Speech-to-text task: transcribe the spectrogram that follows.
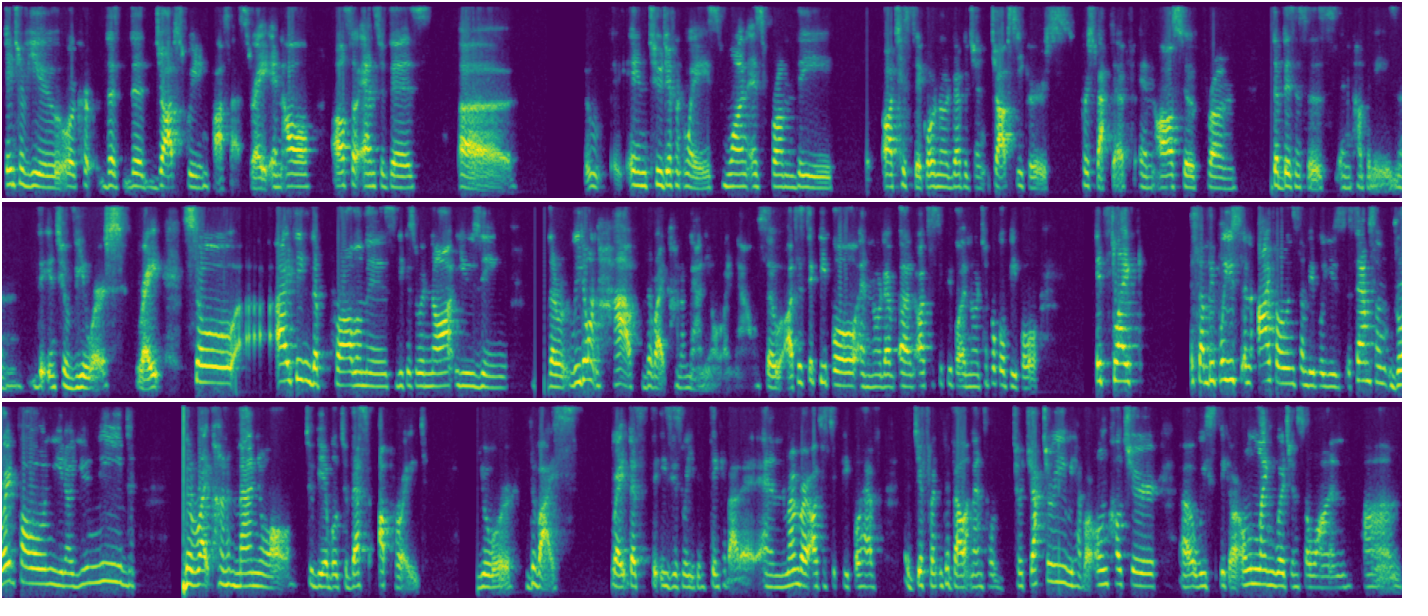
interview or the the job screening process, right? And I'll also answer this uh, in two different ways. One is from the autistic or neurodivergent job seekers perspective, and also from the businesses and companies and the interviewers, right? So I think the problem is because we're not using the we don't have the right kind of manual right now. So autistic people and uh, autistic people and neurotypical people, it's like some people use an iPhone, some people use a Samsung Droid phone. You know, you need the right kind of manual to be able to best operate your device, right? That's the easiest way you can think about it. And remember, autistic people have a different developmental trajectory. We have our own culture. Uh, we speak our own language and so on. Um,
